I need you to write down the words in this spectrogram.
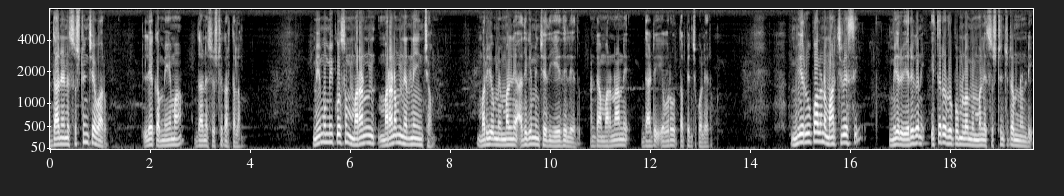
దానిని సృష్టించేవారు? లేక మేమా దాని సృష్టికర్తలం? మేము మీకోసం మరణ మరణం నిర్ణయించాం. మరియు మిమ్మల్ని అధిగమించేది ఏదీ లేదు. అంటే ఆ మరణాన్ని దాటి ఎవరూ తప్పించుకోలేరు. మీ రూపాలను మార్చివేసి మీరు ఎరుగని ఇతర రూపంలో మిమ్మల్ని సృష్టించడం నుండి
